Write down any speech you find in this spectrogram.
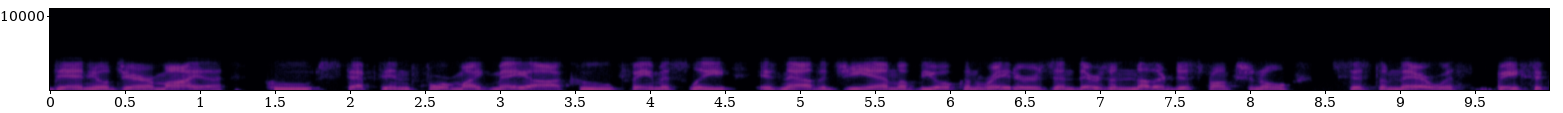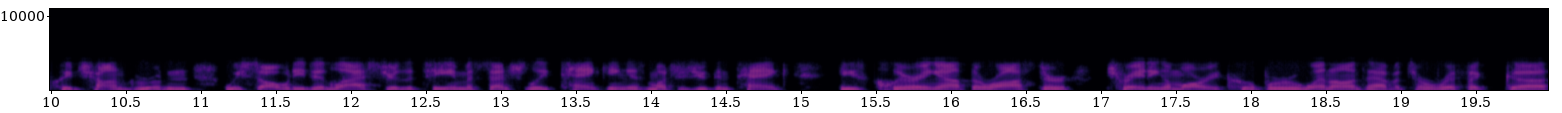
Daniel Jeremiah who stepped in for Mike Mayock, who famously is now the GM of the Oakland Raiders, and there's another dysfunctional system there with basically Jon Gruden. We saw what he did last year. The team essentially tanking as much as you can tank. He's clearing out the roster, trading Amari Cooper, who went on to have a terrific. Uh,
